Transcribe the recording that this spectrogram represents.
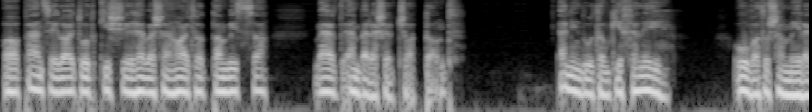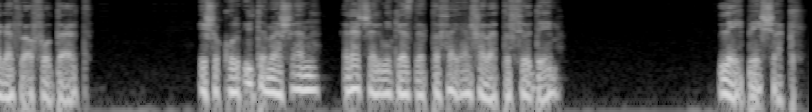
A páncélajtót kissé hevesen hajthattam vissza, mert embereset csattant. Elindultam kifelé, óvatosan méregetve a fotelt. És akkor ütemesen recsegni kezdett a fejem felett a födém. Lépések.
